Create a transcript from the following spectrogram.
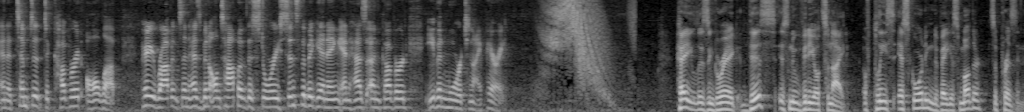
and attempted to cover it all up. Perry Robinson has been on top of this story since the beginning and has uncovered even more tonight. Perry. Hey, Liz and Greg, this is new video tonight of police escorting Nevaeh's mother to prison.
